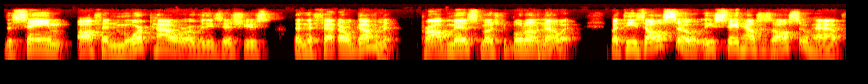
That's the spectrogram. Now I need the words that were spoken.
the same often more power over these issues than the federal government problem is most people don't know it but these also these state houses also have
